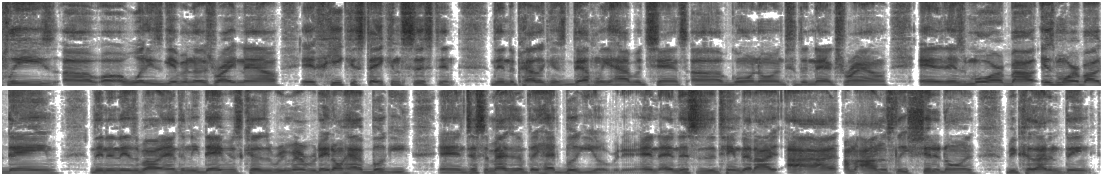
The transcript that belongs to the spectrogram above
pleased uh, uh, what he's giving us right now. If he can stay consistent, then the Pelicans definitely have a chance of going on to the next round. And it's more about it's more about Dame than it is about Anthony Davis because remember they don't have Boogie. And just imagine if they had Boogie over there. And and this is a team that I I, I I'm honestly shitted on because I didn't think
